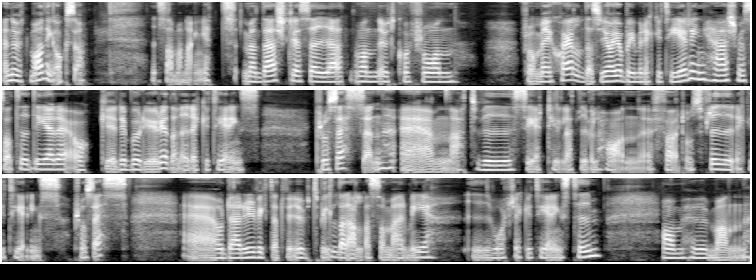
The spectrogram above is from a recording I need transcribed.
en utmaning också i sammanhanget. Men där skulle jag säga att man utgår från från mig själv. Alltså jag jobbar ju med rekrytering här, som jag sa tidigare, och det börjar ju redan i rekryteringsprocessen. Ehm, att vi ser till att vi vill ha en fördomsfri rekryteringsprocess. Eh, och där är det viktigt att vi utbildar alla som är med i vårt rekryteringsteam om hur man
